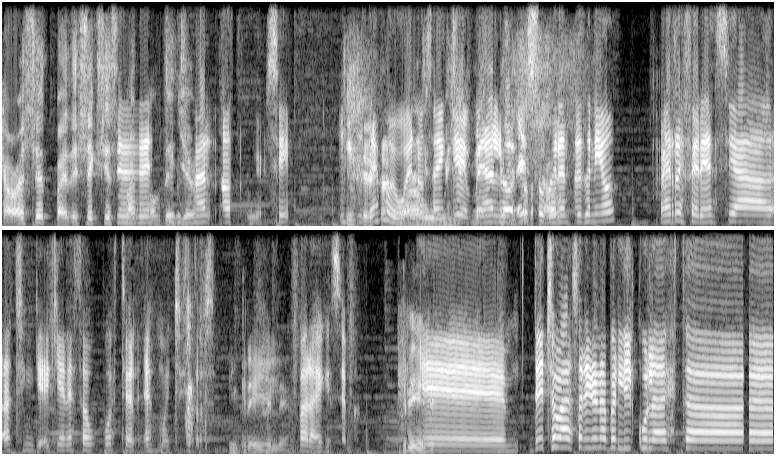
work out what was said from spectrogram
harassed by the sexiest man Eh, of the year. Sí. Es muy bueno, Wow. ¿saben qué? Veanlo, es súper entretenido. Hay referencia a Shingeki en esta cuestión, es muy chistoso, Increíble. para que sepan. Increíble. Eh, de hecho, va a salir una película esta.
